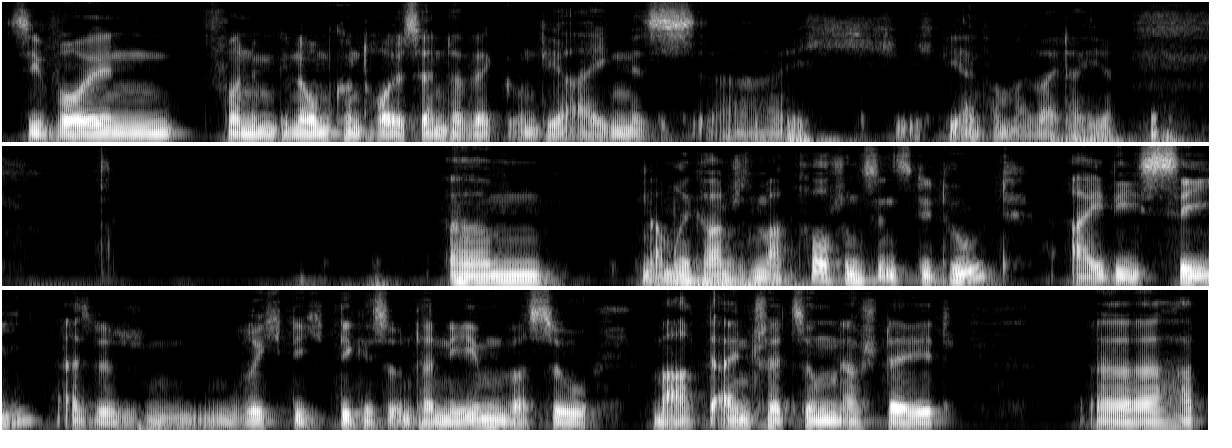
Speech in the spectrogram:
sie wollen von dem Gnome Control Center weg und ihr eigenes. Äh, ich ich gehe einfach mal weiter hier. Ähm, ein amerikanisches Marktforschungsinstitut, IDC, also ein richtig dickes Unternehmen, was so Markteinschätzungen erstellt, äh, hat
